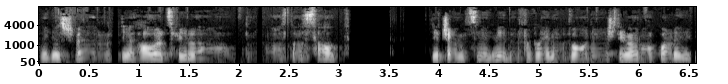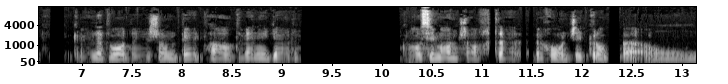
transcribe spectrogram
einiges schwer, die Halle zu füllen, dass das halt die Champions League wieder verkleinert worden ist, die Europa League gegründet worden ist und dort halt weniger große Mannschaften bekommst in die Gruppe. Und,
